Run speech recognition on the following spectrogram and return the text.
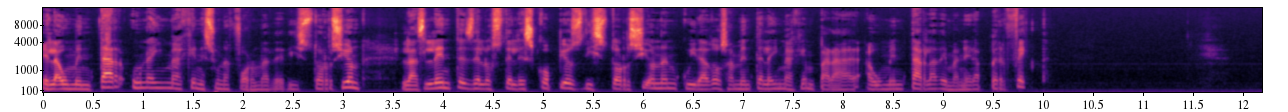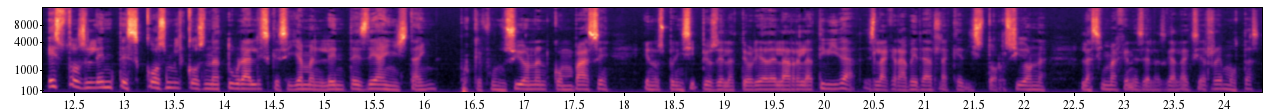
El aumentar una imagen es una forma de distorsión. Las lentes de los telescopios distorsionan cuidadosamente la imagen para aumentarla de manera perfecta. Estos lentes cósmicos naturales que se llaman lentes de Einstein, porque funcionan con base en los principios de la teoría de la relatividad, es la gravedad la que distorsiona las imágenes de las galaxias remotas,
